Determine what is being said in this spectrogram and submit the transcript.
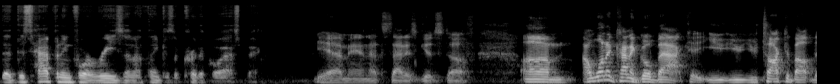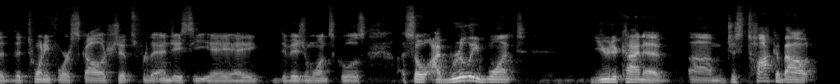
that this happening for a reason, I think is a critical aspect. Yeah, man, that's that is good stuff. Um, I want to kind of go back. You, you you talked about the the 24 scholarships for the NJCAA Division One schools. So I really want you to kind of um, just talk about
